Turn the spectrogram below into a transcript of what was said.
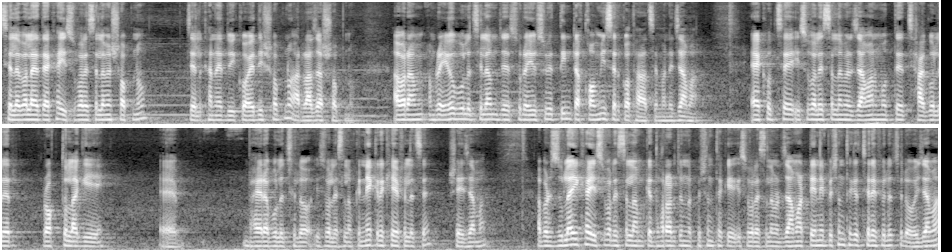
ছেলেবেলায় দেখা ইউসুফ আলাইসাল্লামের স্বপ্ন, জেলখানায় দুই কয়েদির স্বপ্ন আর রাজার স্বপ্ন। আবার আমরা এও বলেছিলাম যে সুরা ইউসুফের তিনটা কমিসের কথা আছে মানে জামা। এক হচ্ছে ইসুফ আলাইসাল্লামের জামার মধ্যে ছাগলের রক্ত লাগিয়ে ভাইরা বলেছিল ইসুফ আলাইসাল্লামকে নেকড়ে খেয়ে ফেলেছে সেই জামা। আবার জুলাইখা ইসুফ আলাইসাল্লামকে ধরার জন্য পেছন থেকে ইসুফ আলাইসাল্লামের জামা টেনে পেছন থেকে ছেড়ে ফেলেছিল ওই জামা।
